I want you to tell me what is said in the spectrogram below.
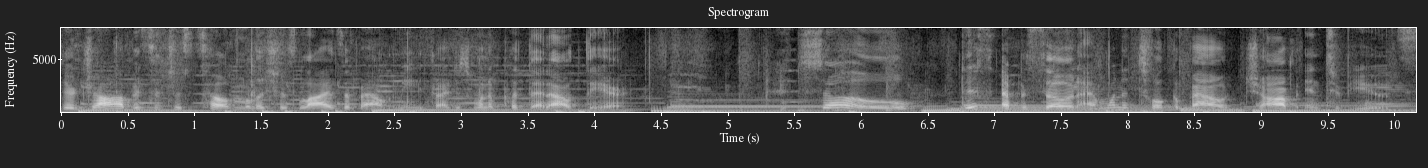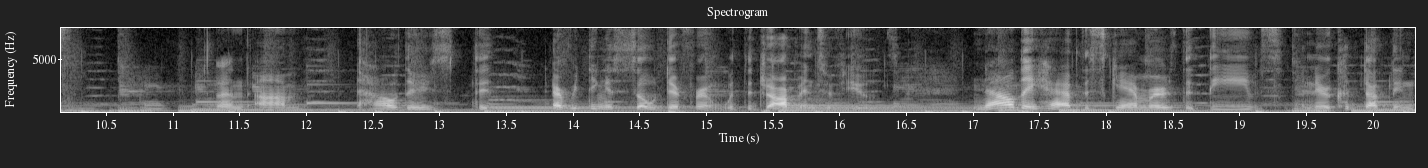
their job is to just tell malicious lies about me. So I just want to put that out there. So, this episode, I want to talk about job interviews and um, how there's the, everything is so different with the job interviews. Now they have the scammers, the thieves, and they're conducting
